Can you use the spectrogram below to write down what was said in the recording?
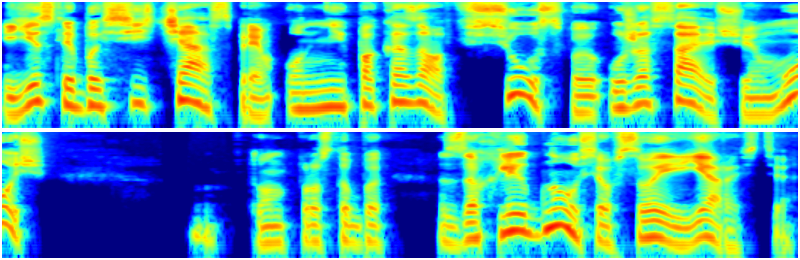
Если бы сейчас прям он не показал всю свою ужасающую мощь, то он просто бы захлебнулся в своей ярости.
